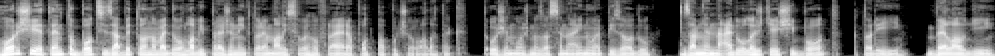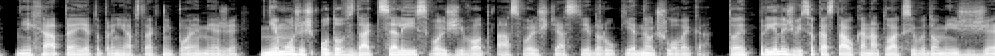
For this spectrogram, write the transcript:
Horšie je tento bod si zabetónovať do hlavy pre ženy, ktoré mali svojho frajera pod papučou, ale tak to už je možno zase na inú epizódu. Za mňa najdôležitejší bod, ktorý veľa ľudí nechápe, je to pre nich abstraktný pojem, je, že nemôžeš odovzdať celý svoj život a svoje šťastie do rúk jedného človeka. To je príliš vysoká stavka na to, ak si uvedomíš, že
